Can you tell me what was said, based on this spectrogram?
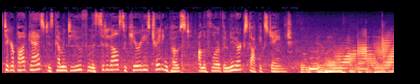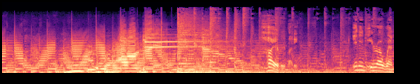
ticker podcast is coming to you from the Citadel Securities Trading Post on the floor of the New York Stock Exchange. Hi, everybody. In an era when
